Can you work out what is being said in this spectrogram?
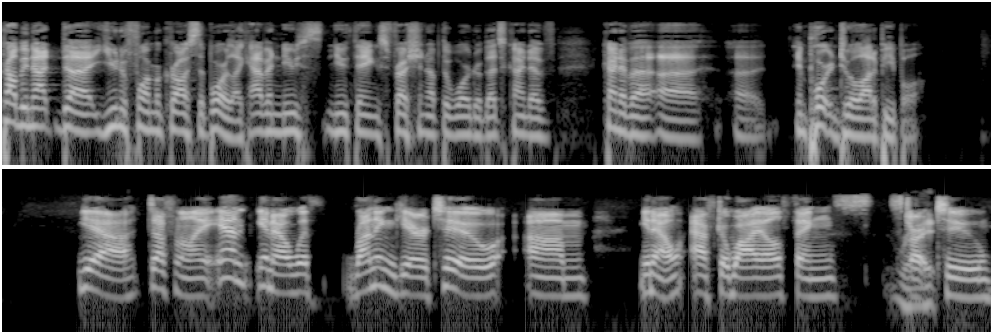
probably not uh, uniform across the board. Like having new new things, freshen up the wardrobe. That's kind of kind of a, a, a important to a lot of people. Yeah, definitely. And, you know, with running gear too, um, you know, after a while things start right. to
